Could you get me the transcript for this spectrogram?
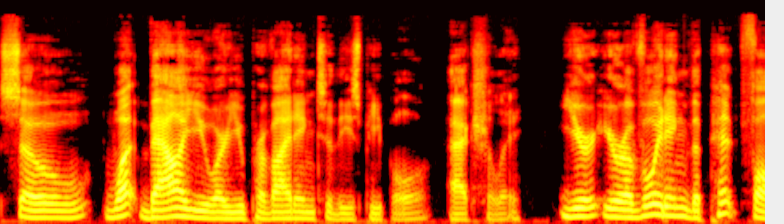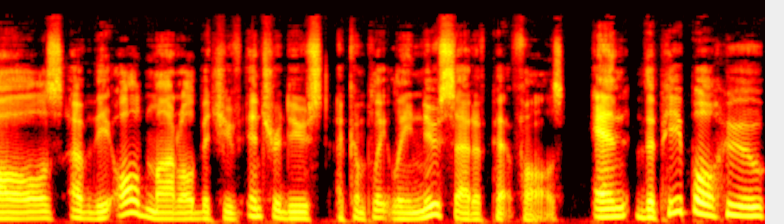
So, what value are you providing to these people actually? you're you're avoiding the pitfalls of the old model but you've introduced a completely new set of pitfalls and the people who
